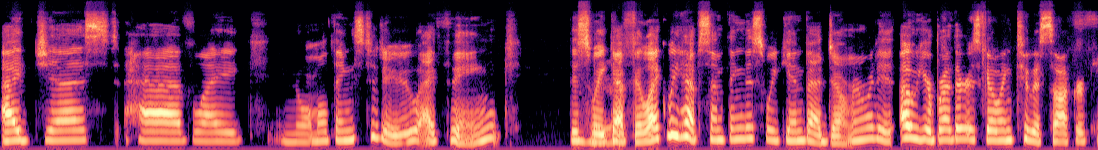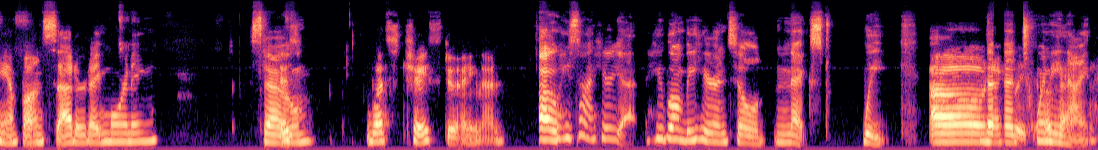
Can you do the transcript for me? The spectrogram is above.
I just have like normal things to do. I think this week Mhm. I feel like we have something this weekend, but I don't remember what it is. Oh, your brother is going to a soccer camp on Saturday morning. So. What's Chase doing then? Oh, he's not here yet. He won't be here until next week. Oh, The next week. 29th. Okay.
